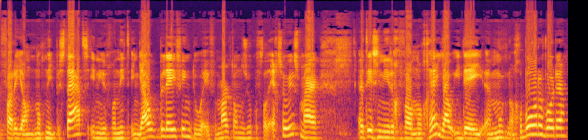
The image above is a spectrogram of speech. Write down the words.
variant nog niet bestaat. In ieder geval niet in jouw beleving. Doe even marktonderzoek of dat echt zo is. Maar het is in ieder geval nog, hè, jouw idee moet nog geboren worden.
